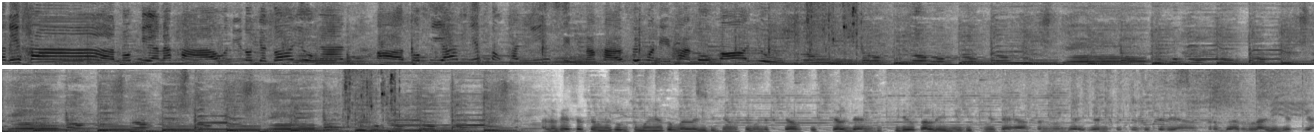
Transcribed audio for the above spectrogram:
วัสดีค่ะ โนเกียนะคะ วันนี้โนเกียก็อยู่งานโซเฟียมิส2020 นะคะ ซึ่งวันนี้ค่ะโนก็อยู่ Halo guys, assalamualaikum semuanya. Kembali lagi di channel saya secara official dan di video kali ini di sini saya akan membagikan preset-preset yang terbaru lagi guys ya.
